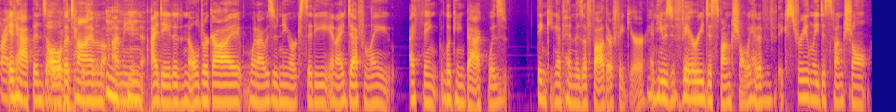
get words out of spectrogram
Right. It happens all the 100%. time. I mean, I dated an older guy when I was in New York City, and I definitely, I think looking back, was thinking of him as a father figure. And he was very dysfunctional. We had an extremely dysfunctional,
